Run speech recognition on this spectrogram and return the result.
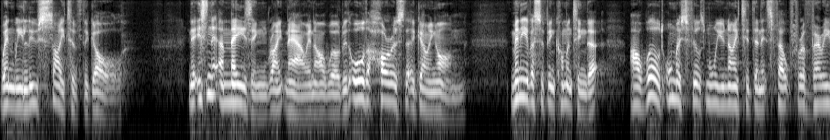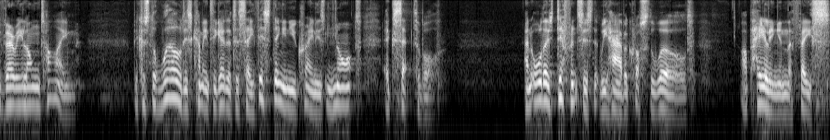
when we lose sight of the goal. Now, isn't it amazing right now in our world, with all the horrors that are going on? Many of us have been commenting that our world almost feels more united than it's felt for a very, very long time. Because the world is coming together to say this thing in Ukraine is not acceptable. And all those differences that we have across the world are paling in the face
